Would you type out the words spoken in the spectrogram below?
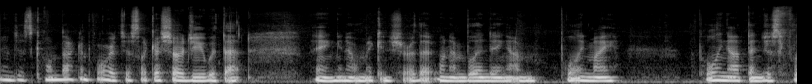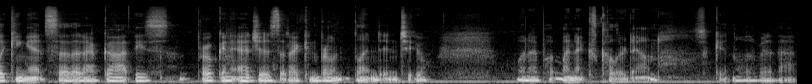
And just going back and forth, just like I showed you with that thing, you know, making sure that when I'm blending, I'm pulling my pulling up and just flicking it so that I've got these broken edges that I can blend into when I put my next color down. So getting a little bit of that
